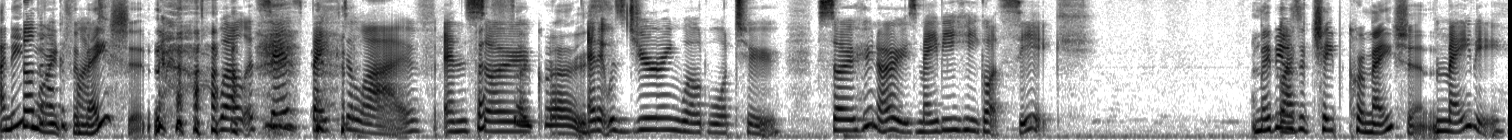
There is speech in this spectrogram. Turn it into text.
I need Not more I information. Well, it says baked alive, and That's so, so gross. and it was during World War Two. So who knows? Maybe he got sick. Maybe it was a cheap cremation. Maybe,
